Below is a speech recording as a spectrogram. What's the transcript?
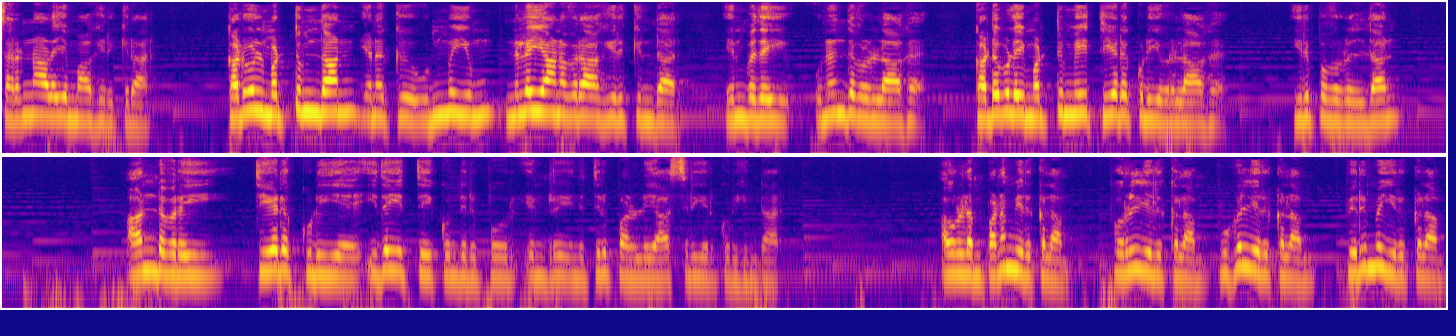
சரணாலயமாக இருக்கிறார். கடவுள் மட்டும்தான் எனக்கு உண்மையும் நிலையானவராக இருக்கின்றார் என்பதை உணர்ந்தவர்களாக கடவுளை மட்டுமே தேடக்கூடியவர்களாக இருப்பவர்கள்தான் ஆண்டவரை தேடக்கூடிய இதயத்தை கொண்டிருப்போர் என்று இந்த திருப்பானுடைய ஆசிரியர் கூறுகின்றார். அவர்களிடம் பணம் இருக்கலாம் பொருள் இருக்கலாம் புகழ் இருக்கலாம் பெருமை இருக்கலாம்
